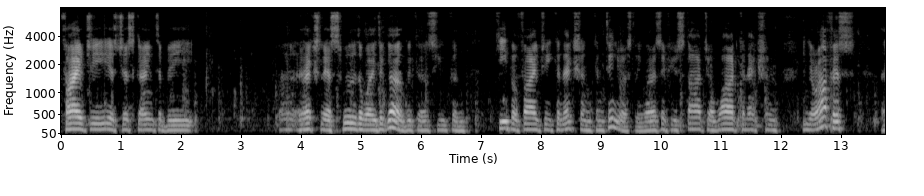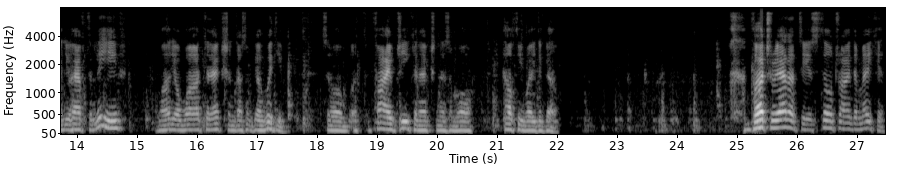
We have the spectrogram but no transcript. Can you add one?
5G is just going to be uh, actually a smoother way to go because you can keep a 5G connection continuously. Whereas if you start your wired connection in your office and you have to leave, well, your wired connection doesn't go with you. So a 5G connection is a more healthy way to go. Virtual reality is still trying to make it.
